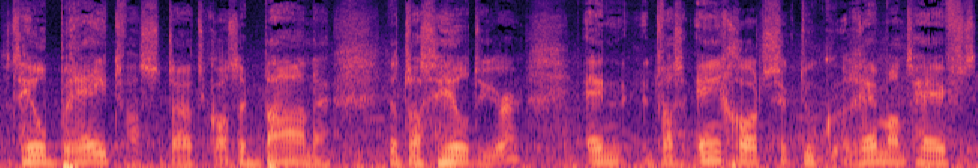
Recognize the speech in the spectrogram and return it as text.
dat heel breed was... want daar had ik altijd banen, dat was heel duur. En het was één groot stuk doek. Rembrandt heeft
